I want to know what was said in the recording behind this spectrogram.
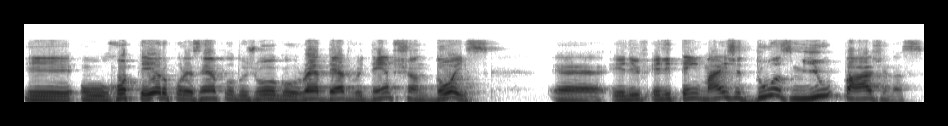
E o roteiro, por exemplo, do jogo Red Dead Redemption 2, é, ele, ele tem mais de duas mil páginas.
